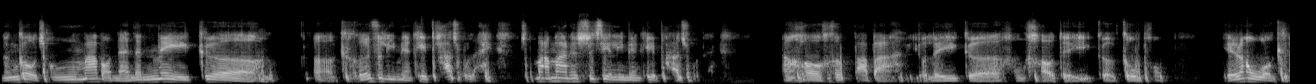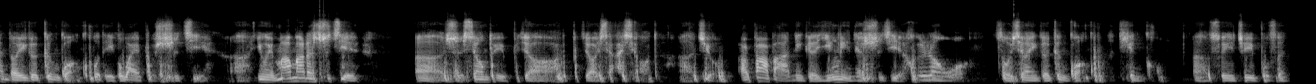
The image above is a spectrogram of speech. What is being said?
能够从妈宝男的那个呃壳子里面可以爬出来，从妈妈的世界里面可以爬出来，然后和爸爸有了一个很好的一个沟通，也让我看到一个更广阔的一个外部世界啊，因为妈妈的世界。呃，是相对比较比较狭小的啊，就而爸爸那个引领的世界会让我走向一个更广阔的天空啊，所以这一部分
